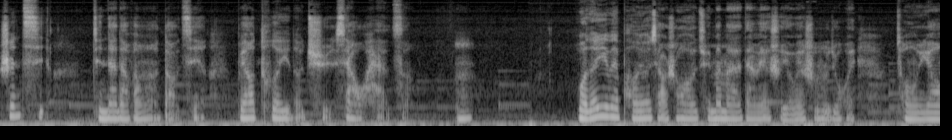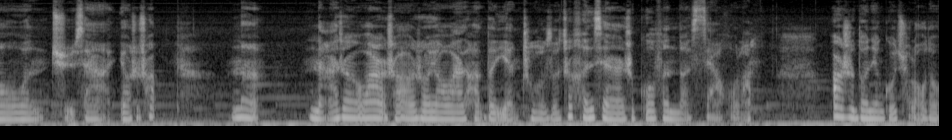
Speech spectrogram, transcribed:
生气，请大大方方道歉，不要特意的去吓唬孩子。嗯，我的一位朋友小时候去妈妈的单位时，有位叔叔就会。从腰问取下钥匙串，那拿着挖耳勺说要挖他的眼珠子，这很显然是过分的吓唬了。二十多年过去了，我的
